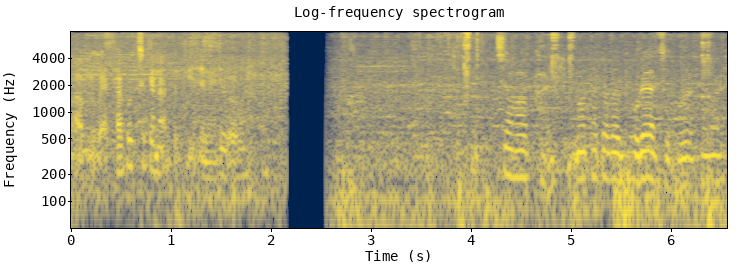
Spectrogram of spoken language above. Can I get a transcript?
বাবু ব্যথা করছে কেন তো কি জানি বাবা। চা খাই। মাথা টাথা ধরে আছে পুরো একেবারে।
